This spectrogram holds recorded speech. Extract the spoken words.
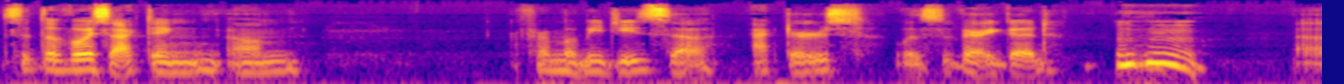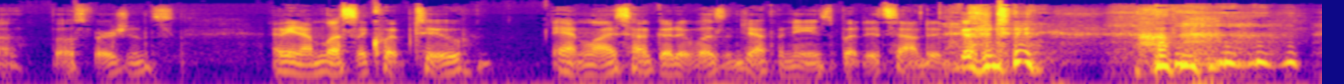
So the voice acting um, from Momiji's uh, actors was very good. hmm Uh, both versions. I mean, I'm less equipped to analyze how good it was in Japanese, but it sounded good.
